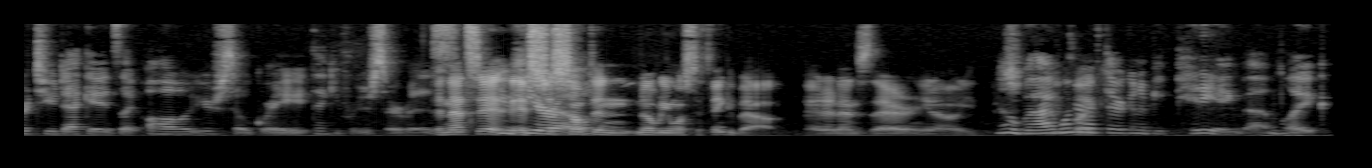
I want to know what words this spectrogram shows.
for two decades, like, oh, you're so great. Thank you for your service. And that's it. You it's hero. just something nobody wants to think about, and it ends there. You know. you No, just- but I wonder like- if they're going to be pitying them. Like,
